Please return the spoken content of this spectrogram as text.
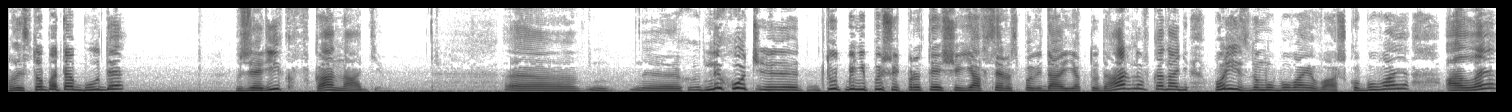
листопада буде вже рік в Канаді. Е, е, Не хоч, е, тут мені пишуть про те, що я все розповідаю, як тут гарно в Канаді. По-різному буває, важко буває, але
